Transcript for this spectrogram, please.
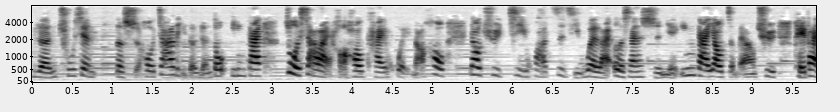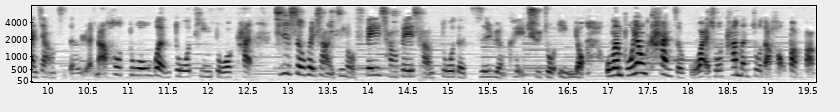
人出现。的时候，家里的人都应该坐下来好好开会，然后要去计划自己未来二三十年应该要怎么样去陪伴这样子的人，然后多问、多听、多看。其实社会上已经有非常非常多的资源可以去做应用，我们不用看着国外说他们做的好棒棒。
